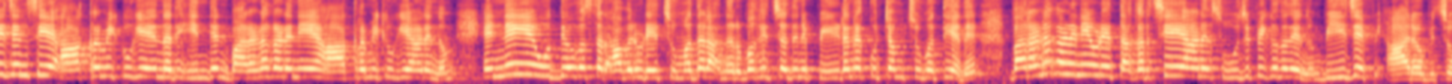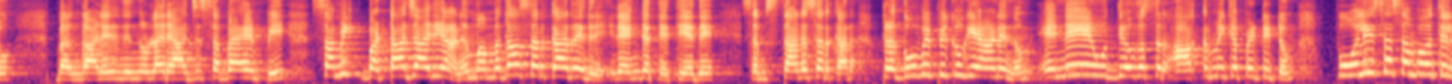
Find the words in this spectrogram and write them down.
ഏജൻസിയെ ആക്രമിക്കുകയെന്നത് ഇന്ത്യൻ ഭരണഘടനയെ ആക്രമിക്കുകയാണെന്നും എൻ ഐ എ ഉദ്യോഗസ്ഥർ അവരുടെ ചുമതല നിർവഹിച്ചതിന് പീഡനക്കുറ്റം ചുമത്തിയത് ഭരണഘടനയുടെ തകർച്ചയെയാണ് സൂചിപ്പിക്കുന്നതെന്നും ബി ജെ പി ആരോപിച്ചു. ബംഗാളിൽ നിന്നുള്ള രാജ്യസഭ എം പി സമിക് ഭട്ടാചാര്യാണ് മമതാ സർക്കാരിനെതിരെ രംഗത്തെത്തിയത്. സംസ്ഥാന സർക്കാർ പ്രകോപിപ്പിക്കുകയാണെന്നും എൻ ഐ എ ഉദ്യോഗസ്ഥർ ആക്രമിക്കപ്പെട്ടിട്ടും പോലീസ് സംഭവത്തിൽ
